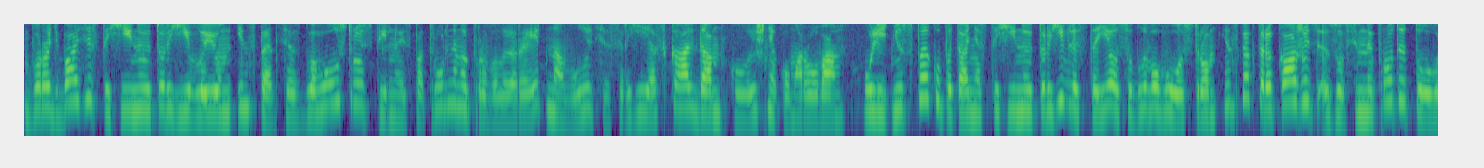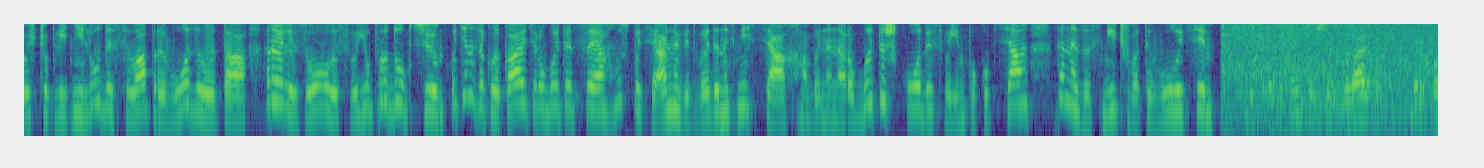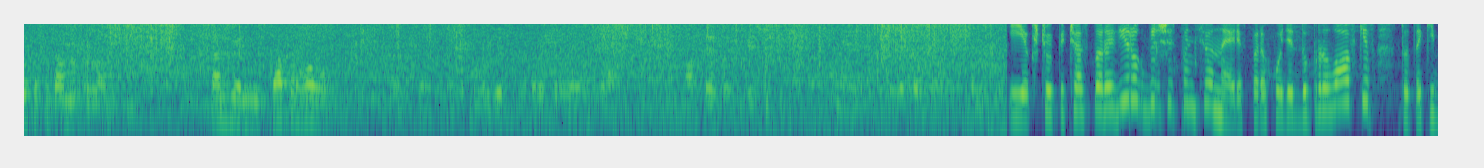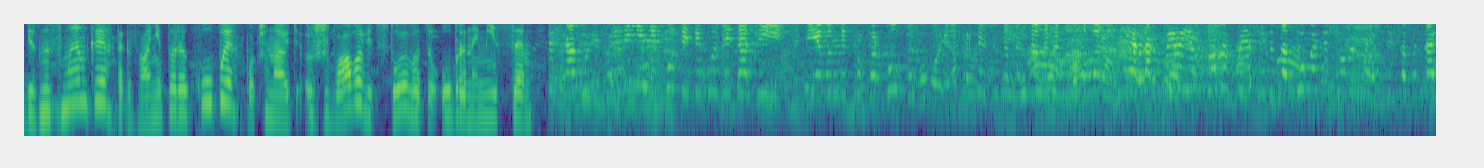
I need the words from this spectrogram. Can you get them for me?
Боротьба зі стихійною торгівлею. Інспекція з благоустрою спільно із патрульними провели рейд на вулиці Сергія Скальда, колишня Комарова. У літню спеку питання стихійної торгівлі стає особливо гостро. Інспектори кажуть, зовсім не проти того, щоб літні люди з села привозили та реалізовували свою продукцію. Утім, закликають робити це у спеціально відведених місцях, аби не наробити шкоди своїм покупцям та не засмічувати вулиці. Потихеньку всі збирайтесь, переходьте туди на прилавок. Там є місця торгові. І якщо під час перевірок більшість пенсіонерів переходять до прилавків, то такі бізнесменки, так звані перекупи, починають жваво відстоювати обране місце. Мені не путайте боже й дати. Я вам не про парковку говорю, а про те, що написали минулого разу. Ні, так ви, якщо ви пишете, то думайте, що ви пишете. І запитайте,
